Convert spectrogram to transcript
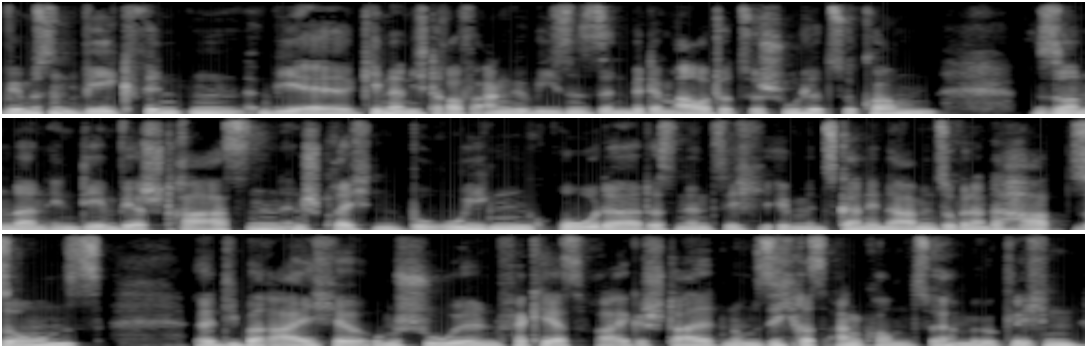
Wir müssen einen Weg finden, wie Kinder nicht darauf angewiesen sind, mit dem Auto zur Schule zu kommen, sondern indem wir Straßen entsprechend beruhigen oder, das nennt sich eben in Skandinavien sogenannte Hard Zones, äh, die Bereiche um Schulen verkehrsfrei gestalten, um sicheres Ankommen zu ermöglichen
